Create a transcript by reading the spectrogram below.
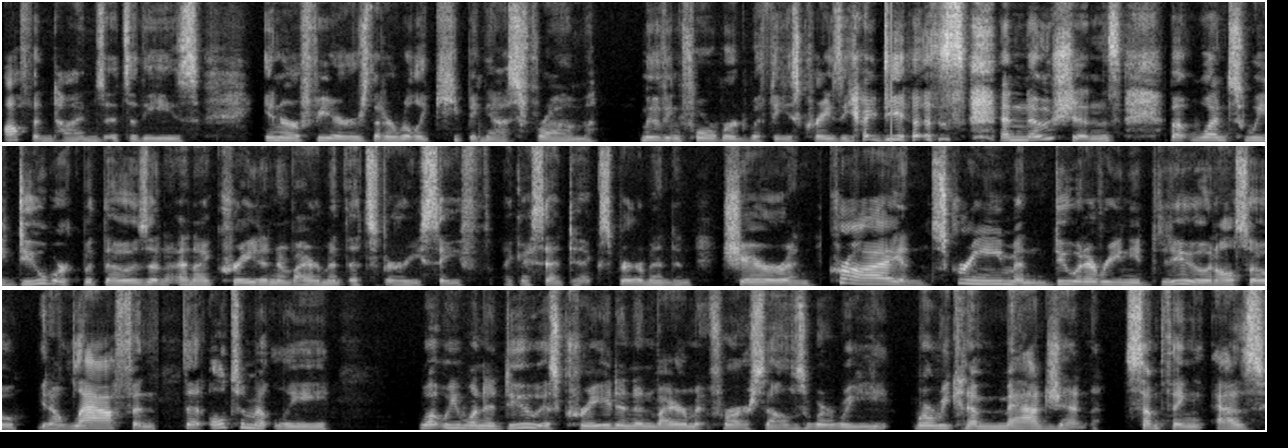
oftentimes it's these inner fears that are really keeping us from moving forward with these crazy ideas and notions. But once we do work with those and, and I create an environment that's very safe, like I said, to experiment and share and cry and scream and do whatever you need to do and also, you know, laugh and that ultimately what we want to do is create an environment for ourselves where we where we can imagine something as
